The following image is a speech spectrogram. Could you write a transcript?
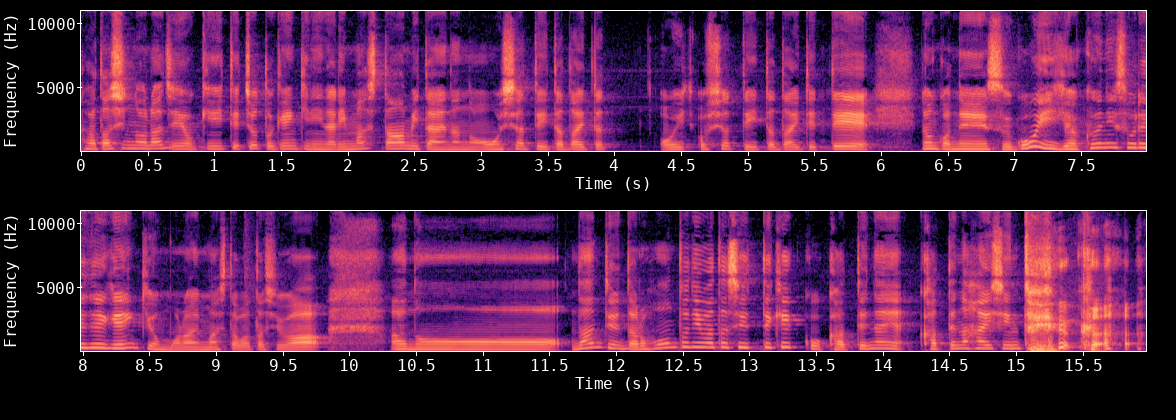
私のラジオ聞いてちょっと元気になりましたみたいなのをおっしゃっていただいたおっしゃっていただいててなんかねすごい逆にそれで元気をもらいました私は。あの何、ー、て言うんだろう本当に私って結構勝手な勝手な配信というか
